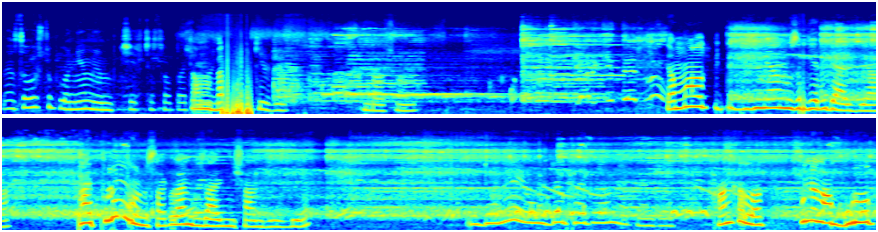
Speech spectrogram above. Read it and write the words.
Ben savaş topu oynayamıyorum. Çift hesaplaşma. Tamam ben gireceğim. Bundan sonra. Ya mal de bizim yanımıza geri geldi ya. Piper'ı mı oynasak lan güzel nişancıyız diye. Donuyor ya o yüzden almıyor bence. Kanka lan bu ne lan Brock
